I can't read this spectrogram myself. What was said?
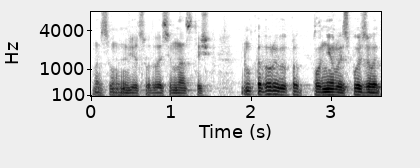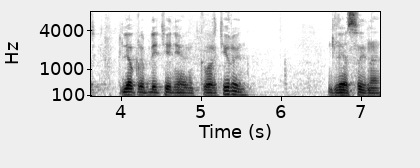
на сумму 918 тысяч, ну, который планирую использовать для приобретения квартиры для сына.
